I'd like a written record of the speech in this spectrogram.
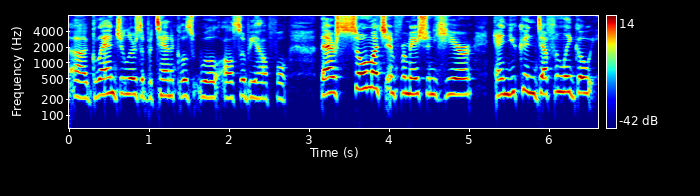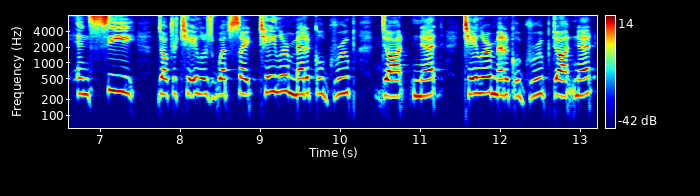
uh, glandulars and botanicals will also be helpful. There's so much information here, and you can definitely go and see Dr. Taylor's website, taylormedicalgroup.net, taylormedicalgroup.net.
